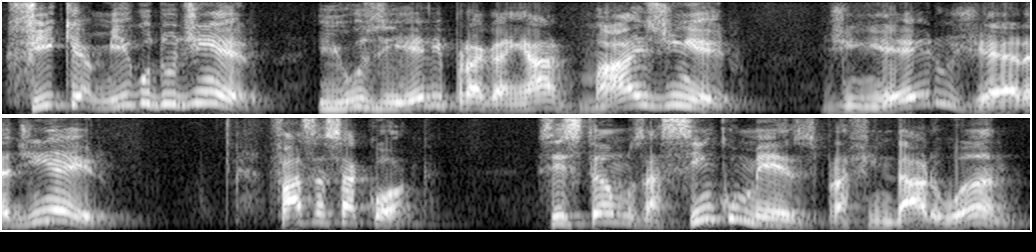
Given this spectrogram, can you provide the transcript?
Fique amigo do dinheiro e use ele para ganhar mais dinheiro. Dinheiro gera dinheiro. Faça essa conta. Se estamos a cinco meses para findar o ano,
